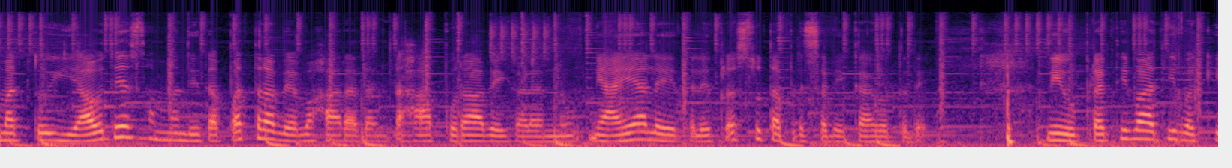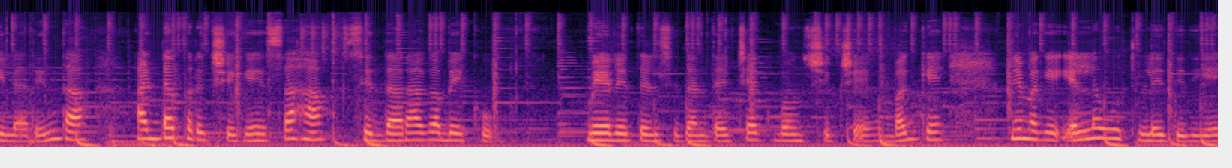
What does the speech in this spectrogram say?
ಮತ್ತು ಯಾವುದೇ ಸಂಬಂಧಿತ ಪತ್ರ ವ್ಯವಹಾರದಂತಹ ಪುರಾವೆಗಳನ್ನು ನ್ಯಾಯಾಲಯದಲ್ಲಿ ಪ್ರಸ್ತುತಪಡಿಸಬೇಕಾಗುತ್ತದೆ. ನೀವು ಪ್ರತಿವಾದಿ ವಕೀಲರಿಂದ ಅಡ್ಡ ಪರೀಕ್ಷೆಗೆ ಸಹ ಸಿದ್ಧರಾಗಬೇಕು. ಮೇಲೆ ತಿಳಿಸಿದಂತೆ ಚೆಕ್ ಬೌನ್ಸ್ ಶಿಕ್ಷೆಯ ಬಗ್ಗೆ ನಿಮಗೆ ಎಲ್ಲವೂ ತಿಳಿದಿದೆಯೇ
